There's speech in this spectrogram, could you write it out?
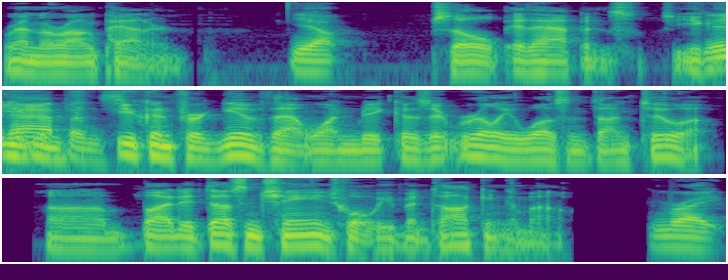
ran the wrong pattern. Yeah. So it happens. You, it you happens. Can, you can forgive that one because it really wasn't on Tua. Um, but it doesn't change what we've been talking about. Right.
